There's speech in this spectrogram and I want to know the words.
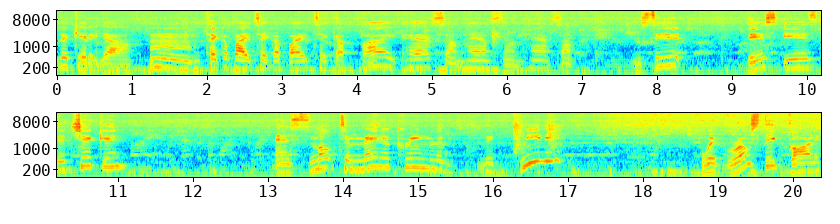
Look at it, y'all. Mmm, take a bite, take a bite, take a bite. Have some, have some, have some. You see it? This is the chicken and smoked tomato cream linguine with roasted garlic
